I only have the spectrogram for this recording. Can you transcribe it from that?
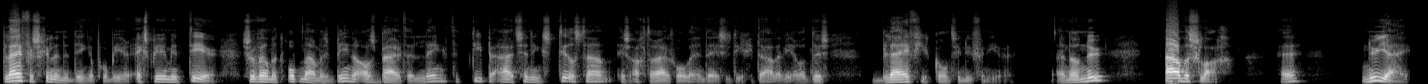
Blijf verschillende dingen proberen. Experimenteer, zowel met opnames binnen als buiten. Lengte, type uitzending, stilstaan is achteruitrollen in deze digitale wereld. Dus blijf je continu vernieuwen. En dan nu aan de slag. Nu jij.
